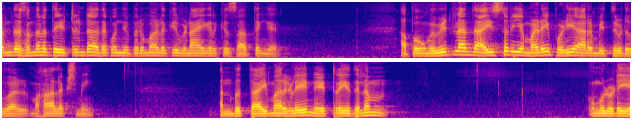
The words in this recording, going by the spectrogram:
அந்த சந்தனத்தை இட்டுண்டு அதை கொஞ்சம் பெருமாளுக்கு விநாயகருக்கு சாத்துங்க. அப்போ உங்கள் வீட்டில் அந்த ஐஸ்வர்ய மழை பொழிய ஆரம்பித்து விடுவாள் மகாலட்சுமி. அன்பு தாய்மார்களே நேற்றைய தினம் உங்களுடைய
